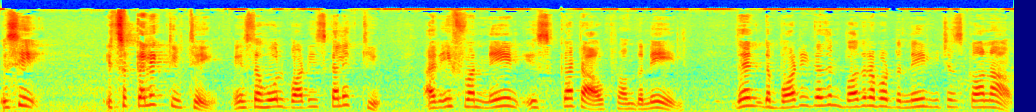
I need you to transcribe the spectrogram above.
You see, it's a collective thing, means the whole body is collective. And if one nail is cut out from the nail, then the body doesn't bother about the nail which has gone out.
